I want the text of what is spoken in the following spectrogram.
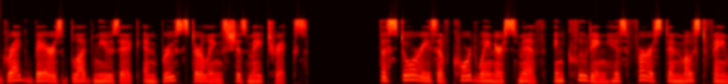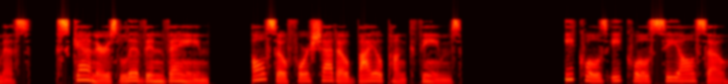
Greg Bear's Blood Music and Bruce Sterling's Schismatrix. The stories of Cordwainer Smith, including his first and most famous, "'Scanners Live in Vain' also foreshadow biopunk themes. See also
